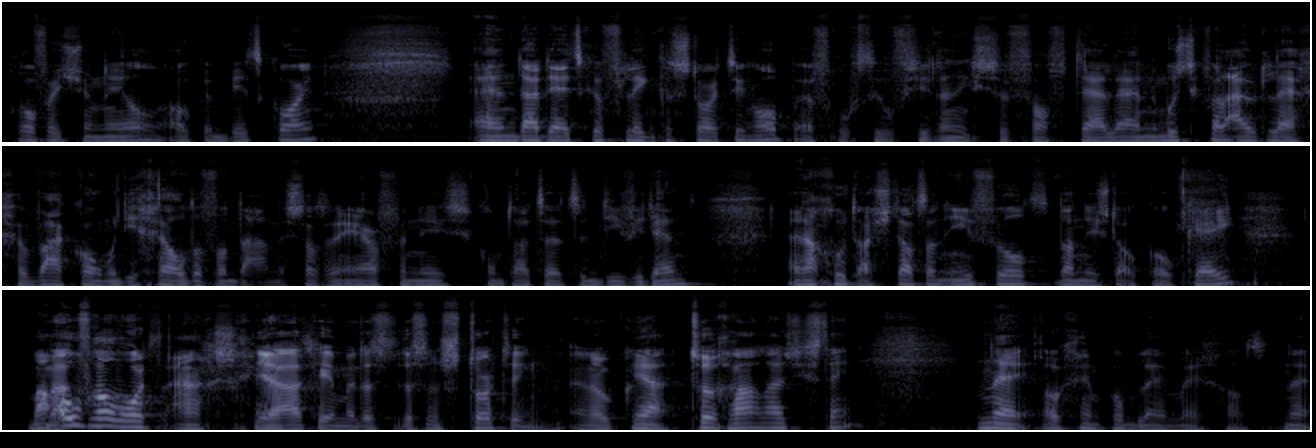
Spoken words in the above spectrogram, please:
professioneel, ook in bitcoin. En daar deed ik een flinke storting op. En vroeg hoef je daar niks van vertellen. En dan moest ik wel uitleggen, waar komen die gelden vandaan? Is dat een erfenis? Komt dat uit een dividend? En dan goed, als je dat dan invult, dan is het ook oké. Maar, Maar- overal wordt het aangescherpt. Ja, oké, maar dat is, dat is een storting. En ook Ja. terughalen uit je systeem? Nee, ook geen probleem mee gehad. Nee.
